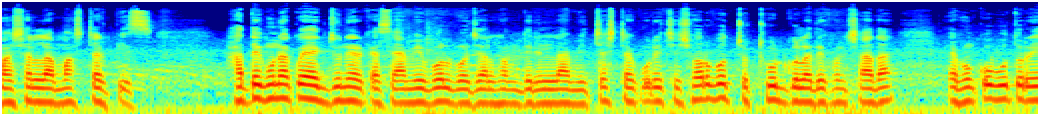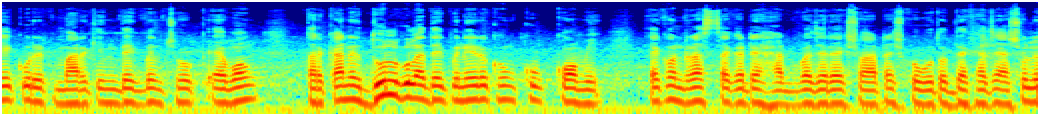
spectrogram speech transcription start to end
মাসাল্লাহ মাস্টারপিস হাতে গোনা কয়েকজনের কাছে আমি বলব যে, আলহামদুলিল্লাহ, আমি চেষ্টা করেছি। সর্বোচ্চ ঠোঁটগুলা দেখুন সাদা এবং কবুতরে একুরেট মার্কিং দেখবেন চোখ এবং তার কানের দুলগুলা দেখবেন এরকম খুব কমই। এখন রাস্তাঘাটে হাট বাজারে একশো আঠাশ কবুতর দেখা যায়। আসলে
